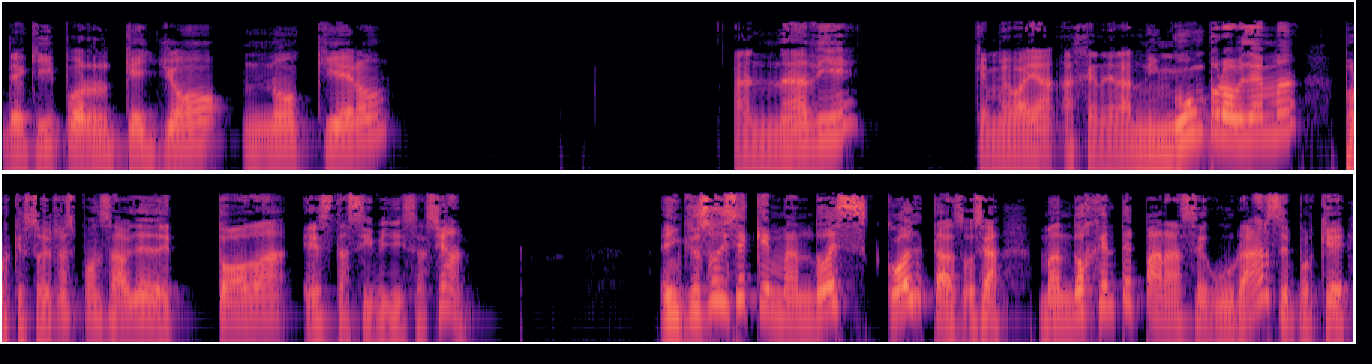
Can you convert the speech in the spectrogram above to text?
de aquí, porque yo no quiero a nadie que me vaya a generar ningún problema, porque soy responsable de toda esta civilización. E incluso dice que mandó escoltas, o sea, mandó gente para asegurarse, porque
